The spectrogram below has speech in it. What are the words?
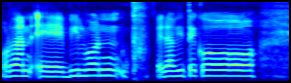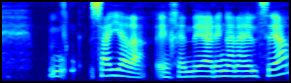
Ordan e, Bilbon pff, eragiteko mm, zaila da e, jendearen gana heltzea,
